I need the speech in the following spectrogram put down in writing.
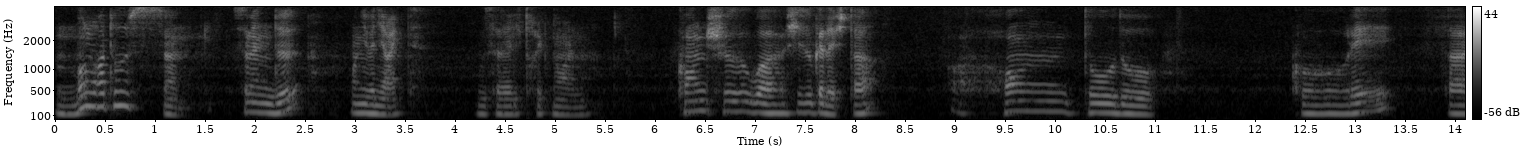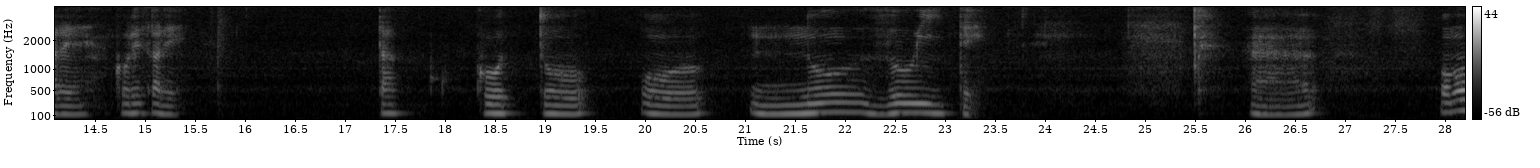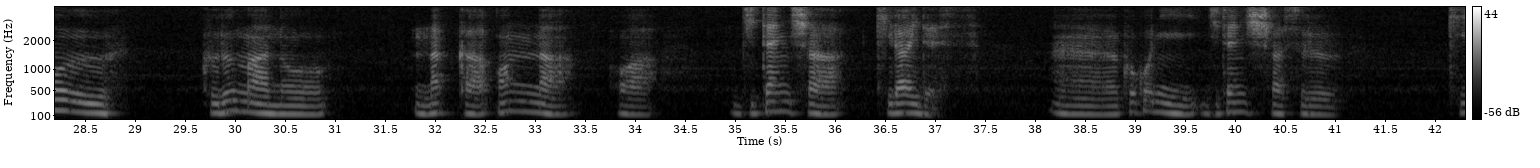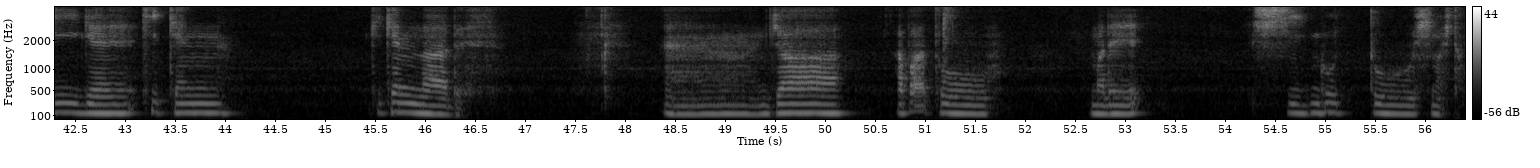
Bonjour à tous Semaine 2, on y va direct. Vous savez le truc normalement. Konshu wa shizuka deshita. Honto kore sare, kore sare ta koto o nozoite. 思う車の中女は自転車嫌いです。ここに自転車する危険危険なです。じゃあアパートまで仕事しました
